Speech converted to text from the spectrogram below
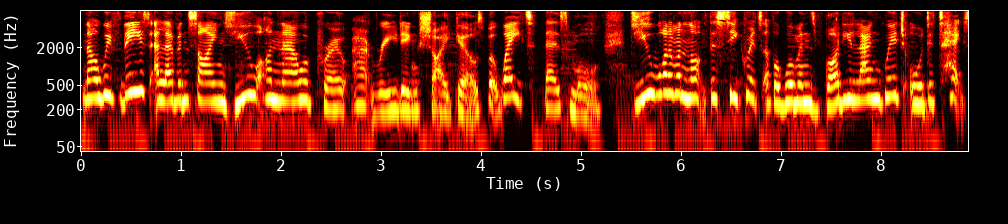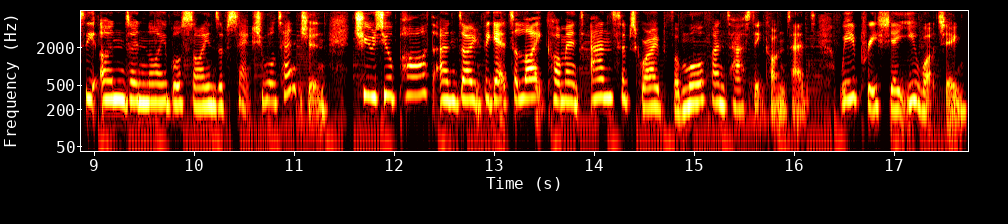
Now, with these 11 signs, you are now a pro at reading shy girls. But wait, there's more. Do you want to unlock the secrets of a woman's body language or detect the undeniable signs of sexual tension? Choose your path and don't forget to like, comment, and subscribe for more fantastic content. We appreciate you watching.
